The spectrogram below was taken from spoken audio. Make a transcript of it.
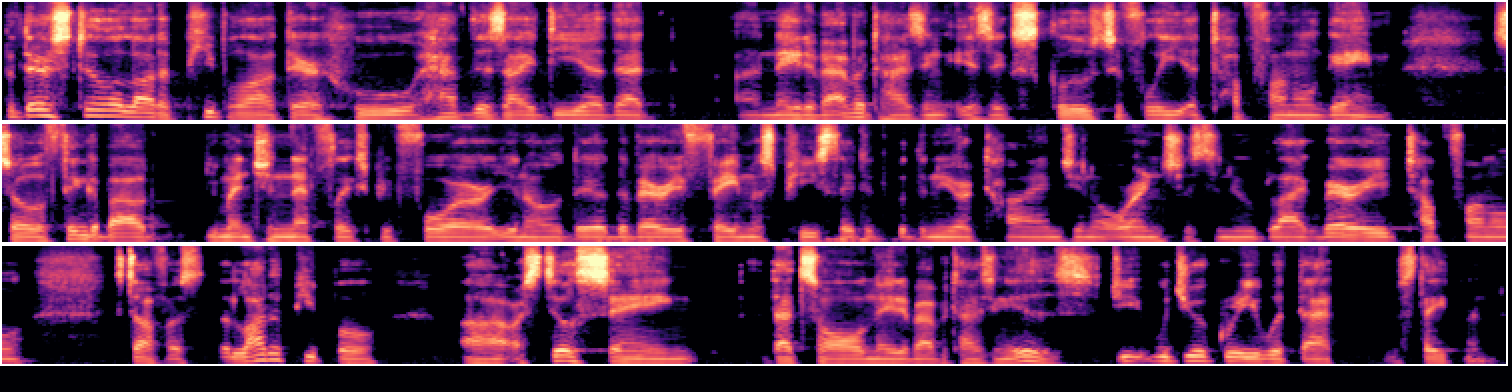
But there's still a lot of people out there who have this idea that native advertising is exclusively a top funnel game. So think about you mentioned Netflix before. You know the the very famous piece they did with the New York Times. You know, Orange is the New Black. Very top funnel stuff. A lot of people uh, are still saying that's all native advertising is. You, would you agree with that statement?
